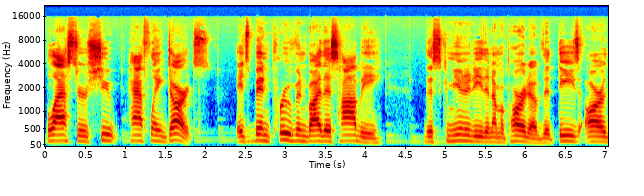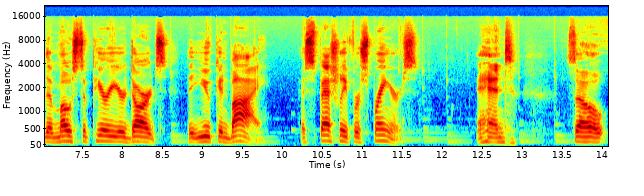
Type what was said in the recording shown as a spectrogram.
blasters shoot half-length darts. It's been proven by this hobby, this community that I'm a part of, that these are the most superior darts that you can buy, especially for springers. And so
